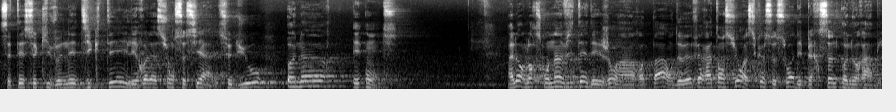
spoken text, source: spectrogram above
C'était ce qui venait dicter les relations sociales, ce duo honneur et honte. Alors lorsqu'on invitait des gens à un repas, on devait faire attention à ce que ce soit des personnes honorables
